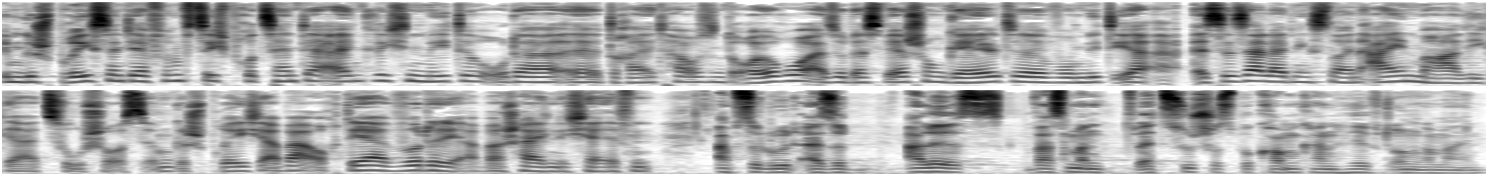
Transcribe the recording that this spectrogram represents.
Im Gespräch sind ja 50 Prozent der eigentlichen Miete oder äh, 3000 Euro. Also das wäre schon Geld, Geld, äh, womit ihr, es ist allerdings nur ein einmaliger Zuschuss im Gespräch, aber auch der würde ja wahrscheinlich helfen. Absolut. Also alles, was man als Zuschuss bekommen kann, hilft ungemein.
